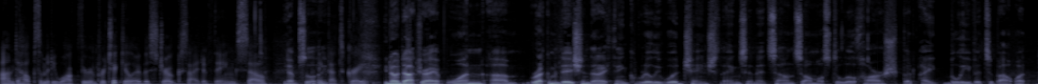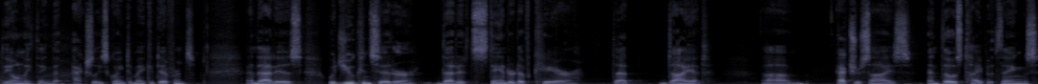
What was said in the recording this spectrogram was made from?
um, to help somebody walk through, in particular, the stroke side of things. So, yeah, absolutely, I think that's great. You know, doctor, I have one um, recommendation that I think really would change things, and it sounds almost a little harsh, but I believe it's about what the only thing that actually is going to make a difference, and that is, would you consider that it's standard of care that diet, um, exercise, and those type of things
